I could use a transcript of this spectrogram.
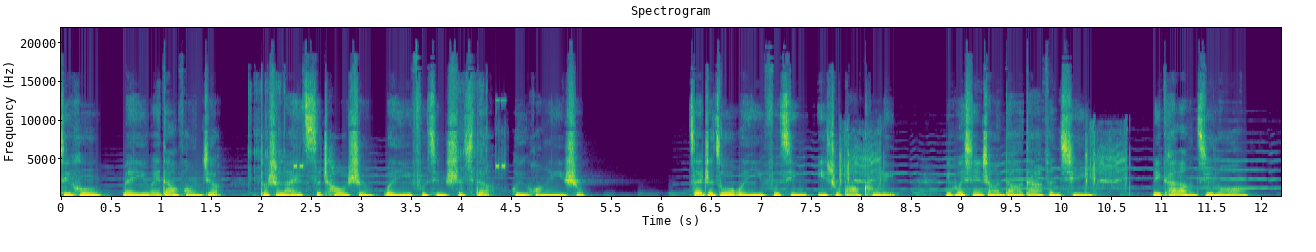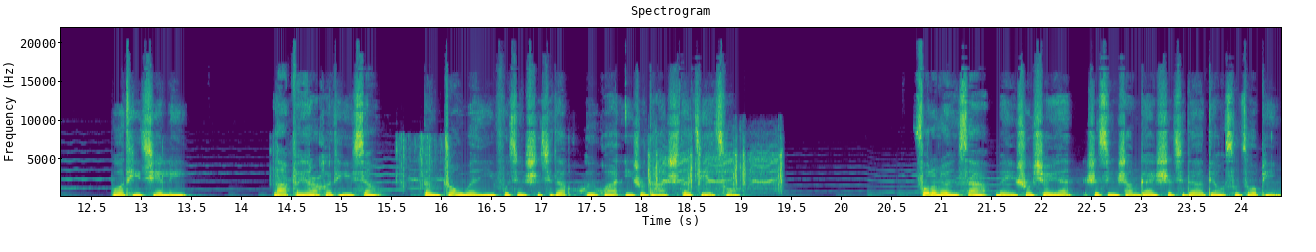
几乎每一位到访者都是来此朝圣文艺复兴时期的辉煌艺术。在这座文艺复兴艺术宝库里，你会欣赏到达芬奇、米开朗基罗、波提切利、拉斐尔和提香等众文艺复兴时期的绘画艺术大师的杰作。佛罗伦萨美术学院是欣赏该时期的雕塑作品，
